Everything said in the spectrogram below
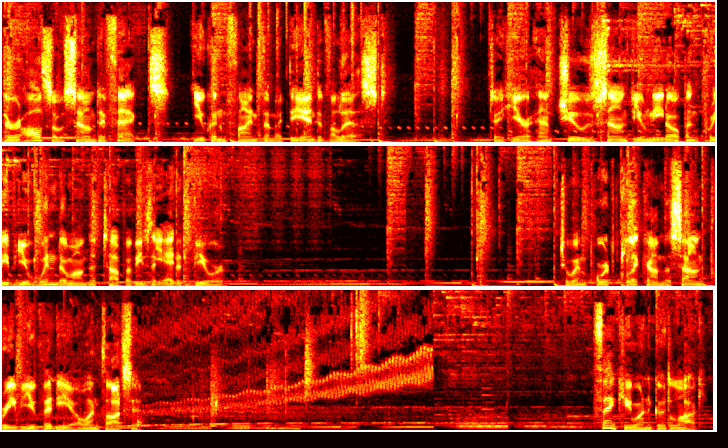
There are also sound effects. You can find them at the end of the list. To hear and choose sound you need open preview window on the top of Easy Edit Viewer. To import click on the sound preview video and thoughts it. Thank you and good luck.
